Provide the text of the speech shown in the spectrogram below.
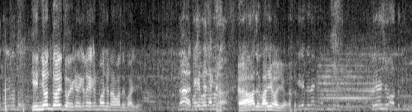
থাকে না তো তিনজন তো ওই তো এখানে এখানে এখানে বসে না আমাদের পাশে না দেখেন দেখেন হ্যাঁ, আমাদের পাশে বসে দেখেন দেখেন আপনি তো এসে অর্ডার করুন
